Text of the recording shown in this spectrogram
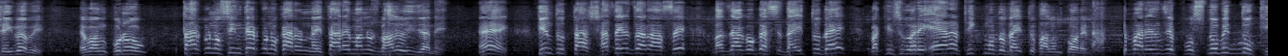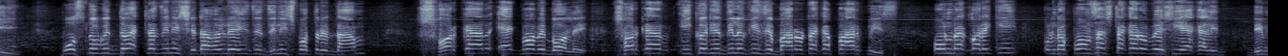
সেইভাবে। এবং কোনো, তার কোনো চিন্তার কোনো কারণ নাই, তারে মানুষ ভালোই জানে হ্যাঁ? কিন্তু তার সাথে যারা আছে বা জাগো কাছে দায়িত্ব দেয় বা কিছু করে, এরা ঠিক মতো দায়িত্ব পালন করে না। পারেন যে প্রশ্নবিদ্ধ কি? প্রশ্নবিদ্ধ একটা জিনিস, সেটা হইল এই যে জিনিসপত্রের দাম সরকার একভাবে বলে, সরকার ই করিয়ে দিল কি যে বারো টাকা পার পিস ওনরা করে কি, ওনরা পঞ্চাশ টাকারও বেশি একালি ডিম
